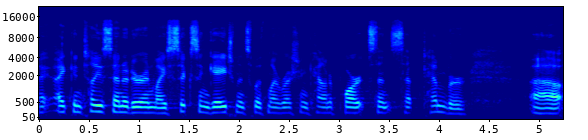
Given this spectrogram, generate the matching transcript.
I, I can tell you, Senator, in my six engagements with my Russian counterpart since September, uh,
